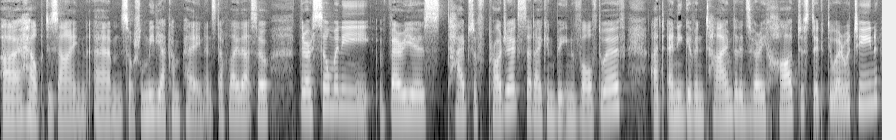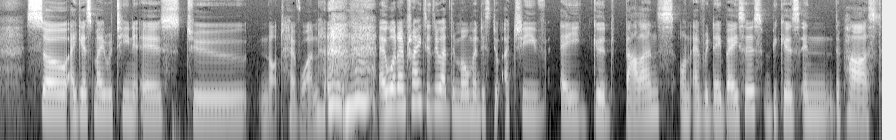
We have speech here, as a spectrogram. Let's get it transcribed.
uh, help design um, social media campaign and stuff like that. So there are so many various types of projects that I can be involved with at any given time that it's very hard to stick to a routine. So I guess my routine is to not have one. and what I'm trying to do at the moment is to achieve a good balance on everyday basis because in the past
